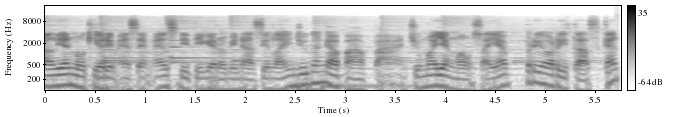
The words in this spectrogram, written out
Kalian mau kirim SMS di tiga nominasi lain juga nggak apa-apa. Cuma yang mau saya prioritaskan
